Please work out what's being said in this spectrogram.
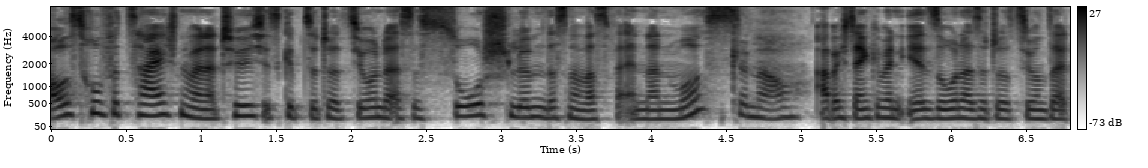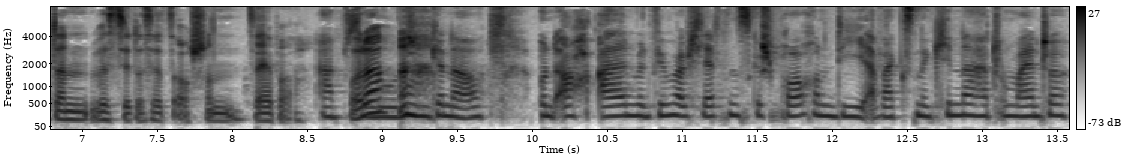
Ausrufezeichen, weil natürlich, es gibt Situationen, da ist es so schlimm, dass man was verändern muss. Genau. Aber ich denke, wenn ihr so in einer Situation seid, dann wisst ihr das jetzt auch schon selber. Absolut, Oder? genau. Und auch allen, mit wem habe ich letztens gesprochen, die erwachsene Kinder hat und meinte,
